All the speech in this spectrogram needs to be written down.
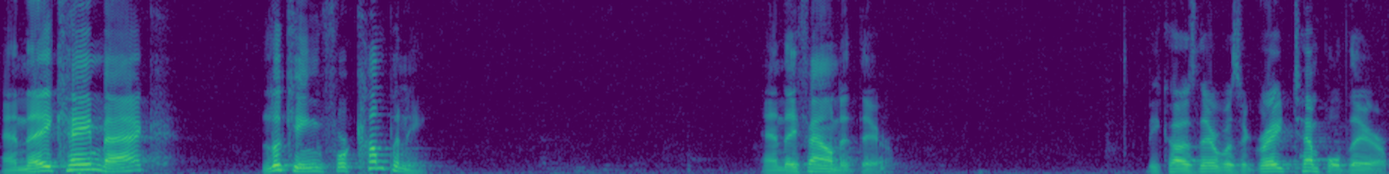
And they came back looking for company. And they found it there. Because there was a great temple there.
